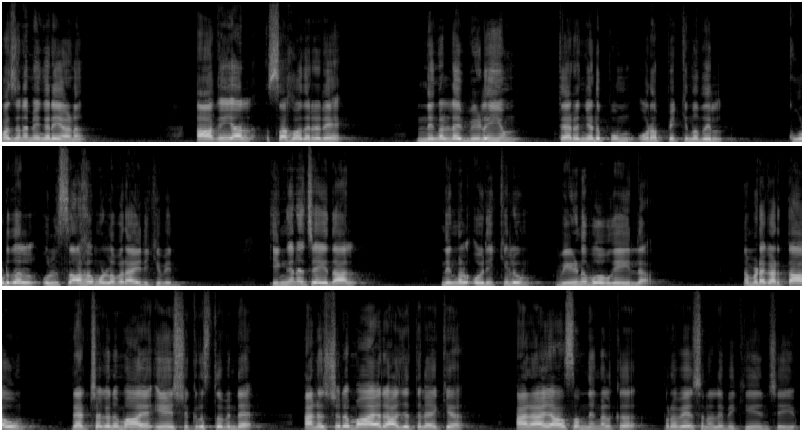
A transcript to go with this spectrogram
വചനം എങ്ങനെയാണ്? ആകയാൽ സഹോദരരെ നിങ്ങളുടെ വിളിയും തെരഞ്ഞെടുപ്പും ഉറപ്പിക്കുന്നതിൽ കൂടുതൽ ഉത്സാഹമുള്ളവരായിരിക്കുവിൻ. ഇങ്ങനെ ചെയ്താൽ നിങ്ങൾ ഒരിക്കലും വീണു പോവുകയില്ല നമ്മുടെ കർത്താവും രക്ഷകനുമായ യേശു ക്രിസ്തുവിന്റെ അനശ്വരമായ രാജ്യത്തിലേക്ക് അനായാസം നിങ്ങൾക്ക് പ്രവേശനം ലഭിക്കുകയും ചെയ്യും.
